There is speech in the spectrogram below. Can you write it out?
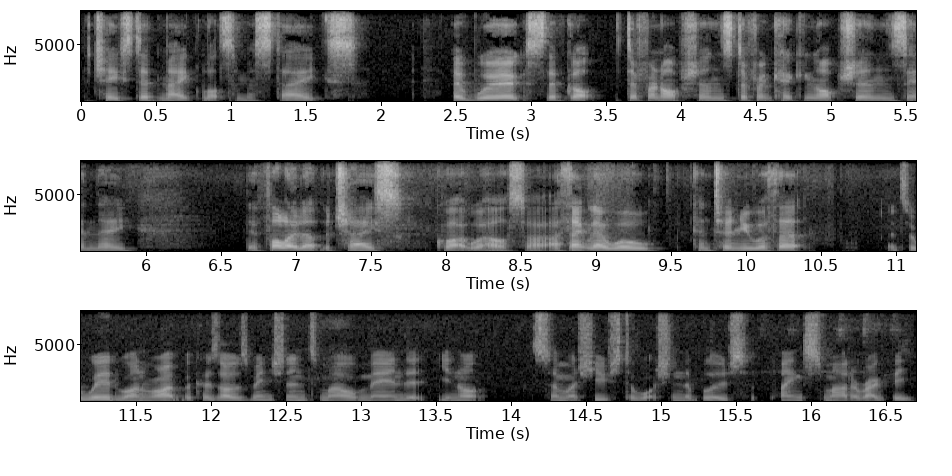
the Chiefs did make lots of mistakes. It works. They've got different options, different kicking options, and they they followed up the chase quite well. So I think they will continue with it. It's a weird one, right? Because I was mentioning to my old man that you're not so much used to watching the Blues playing smarter rugby.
